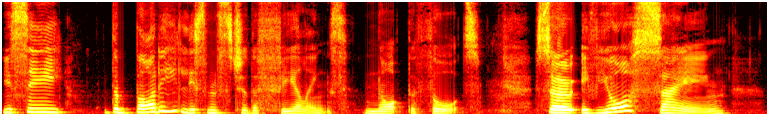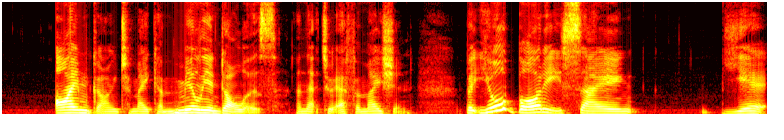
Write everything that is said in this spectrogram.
You see, the body listens to the feelings, not the thoughts. So if you're saying, I'm going to make a million dollars, and that's your affirmation, but your body's saying, yeah,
